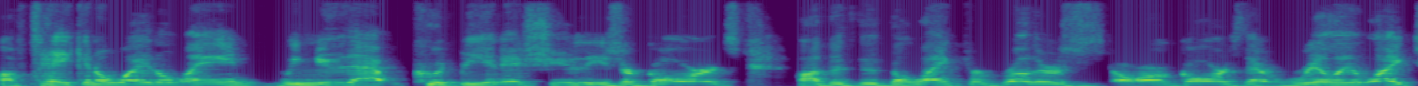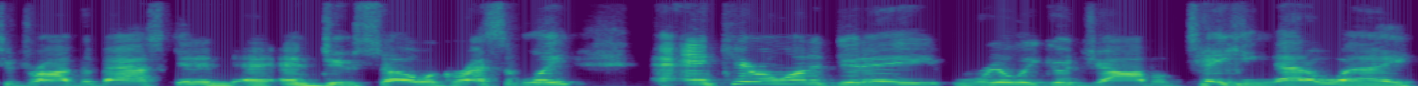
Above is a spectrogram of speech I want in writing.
of taking away the lane. We knew that could be an issue. These are guards. Uh, the, the, the Langford brothers are guards that really like to drive the basket and, and, and do so aggressively. And Carolina did a really good job of taking that away,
